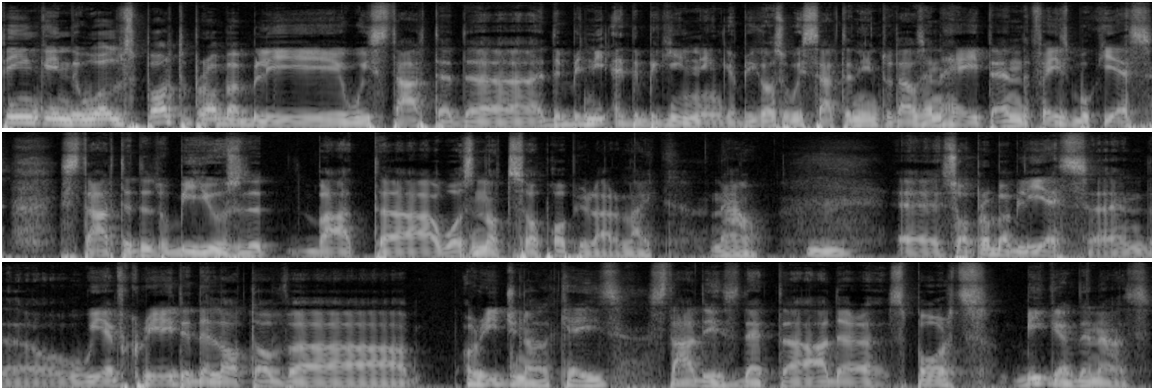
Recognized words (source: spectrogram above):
think in the world sport probably we started uh, at the beni- at the beginning because we started in 2008 and Facebook yes started to be used but uh, was not so popular like now. Uh, so probably yes, and uh, we have created a lot of uh, original case studies that uh, other sports bigger than us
